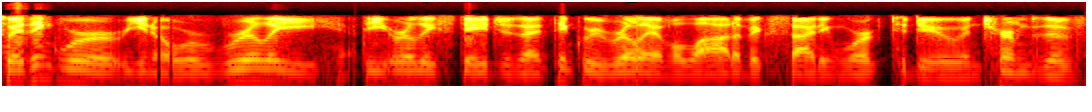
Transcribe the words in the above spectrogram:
So I think we're, you know, we're really the early stages. I think we really have a lot of exciting work to do in terms of,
